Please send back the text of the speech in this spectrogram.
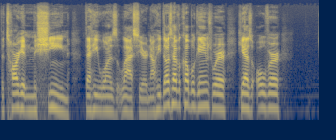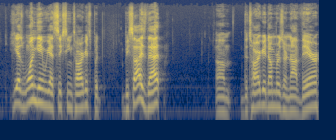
the target machine that he was last year. Now, he does have a couple games where he has over. He has one game where he had 16 targets, but besides that, um, the target numbers are not there.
